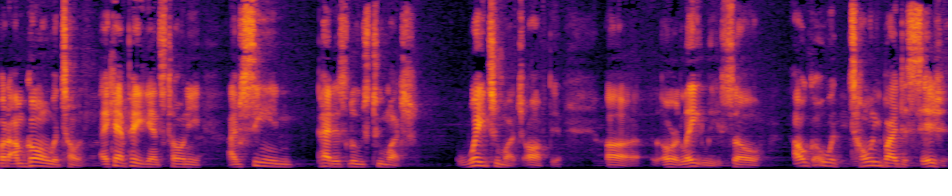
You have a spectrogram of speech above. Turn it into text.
but I'm going with Tony. I can't pick against Tony. I've seen Pettis lose too much, way too much often, uh, or lately. So I'll go with Tony by decision.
